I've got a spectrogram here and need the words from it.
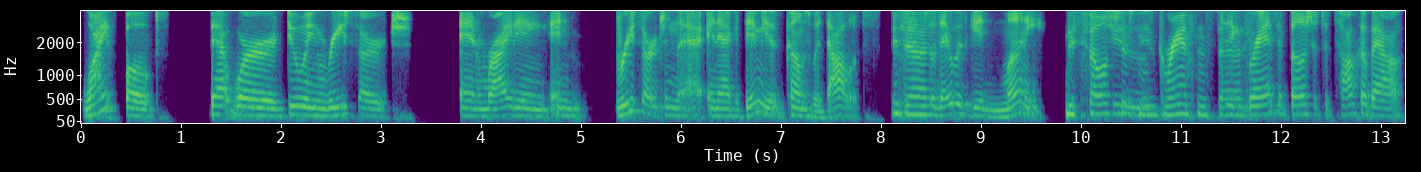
white folks that were doing research and writing and research in, the, in academia comes with dollars. it does. So they was getting money these fellowships to- and these grants and stuff. grants and fellowships to talk about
